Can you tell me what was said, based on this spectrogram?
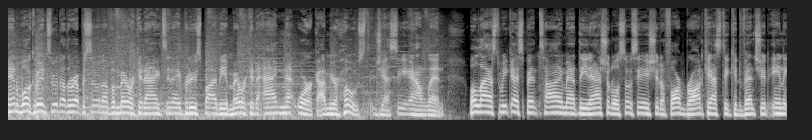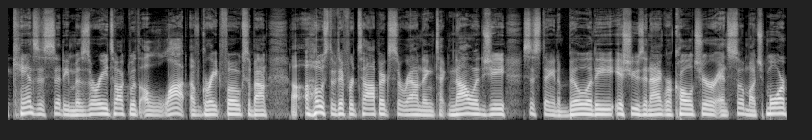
And welcome into another episode of American Ag Today, produced by the American Ag Network. I'm your host, Jesse Allen. Well, last week I spent time at the National Association of Farm Broadcasting Convention in Kansas City, Missouri. Talked with a lot of great folks about uh, a host of different topics surrounding technology, sustainability, issues in agriculture, and so much more.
